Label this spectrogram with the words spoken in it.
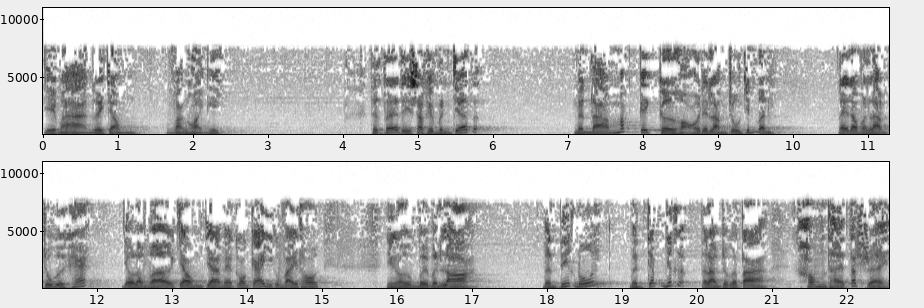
vậy mà người chồng vẫn hoài nghi. Thực tế thì sau khi mình chết mình đã mất cái cơ hội để làm chủ chính mình. Lấy đâu mình làm chủ người khác, dù là vợ, chồng, cha mẹ, con cái gì cũng vậy thôi. Nhưng mà bị bệnh lo, bệnh tiếc nuối, bệnh chấp nhất nó làm cho người ta không thể tách rời,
